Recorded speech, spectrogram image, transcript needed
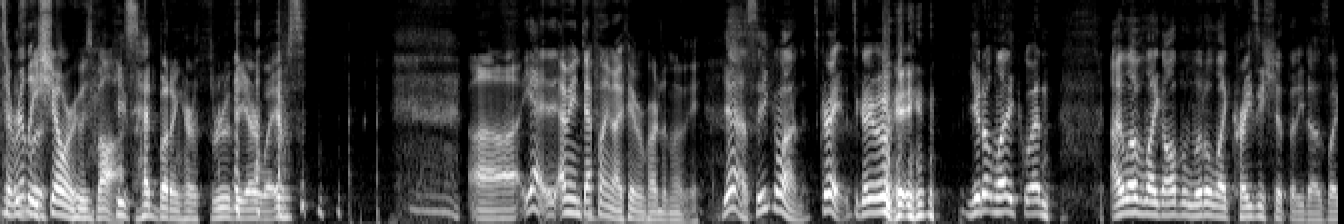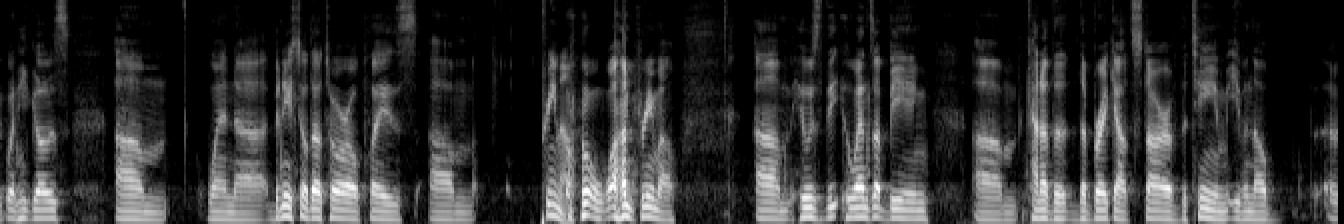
To really the- show her who's boss. He's headbutting her through the airwaves. Uh, yeah, I mean, definitely my favorite part of the movie. yeah, see, come on, it's great. It's a great movie. you don't like when I love like all the little like crazy shit that he does, like when he goes, um, when uh, Benicio del Toro plays um, Primo. Juan Primo, um, who's the who ends up being um, kind of the the breakout star of the team, even though uh,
